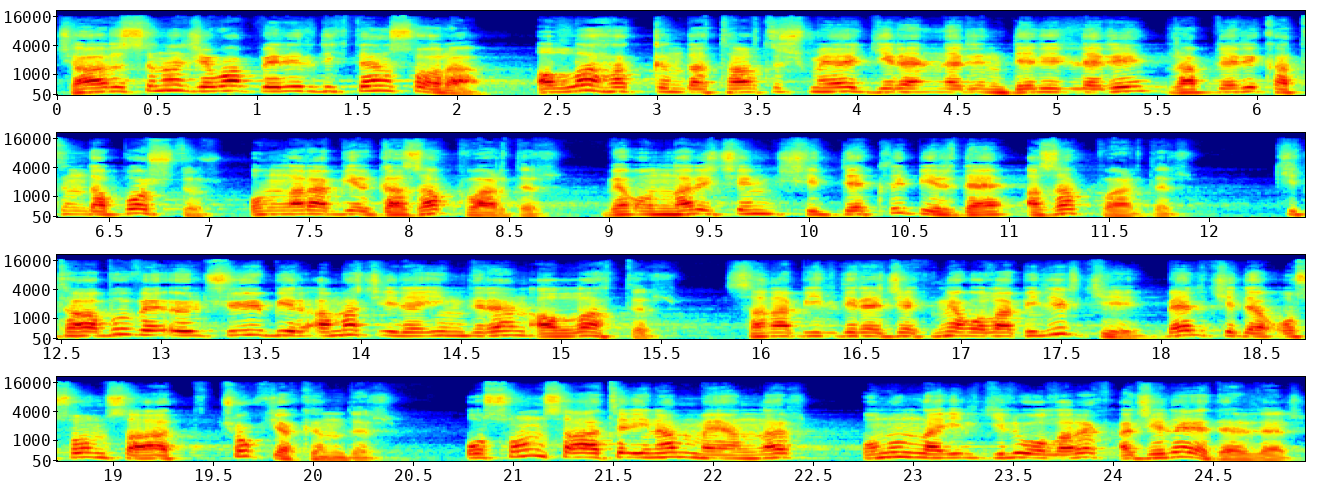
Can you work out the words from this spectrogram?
Çağrısına cevap verildikten sonra Allah hakkında tartışmaya girenlerin delilleri Rableri katında boştur. Onlara bir gazap vardır ve onlar için şiddetli bir de azap vardır. Kitabı ve ölçüyü bir amaç ile indiren Allah'tır. Sana bildirecek ne olabilir ki? Belki de o son saat çok yakındır. O son saate inanmayanlar onunla ilgili olarak acele ederler.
